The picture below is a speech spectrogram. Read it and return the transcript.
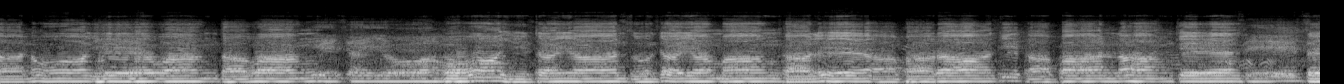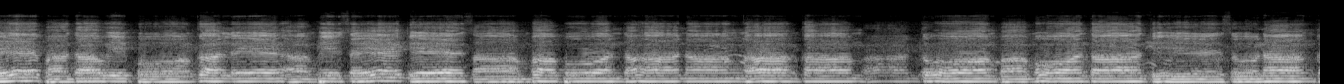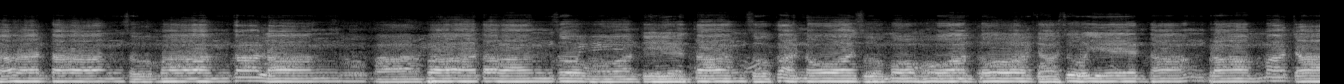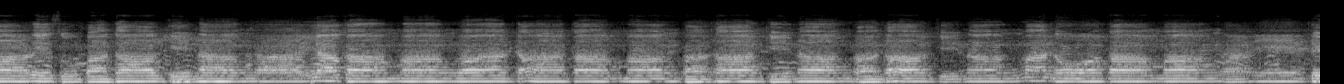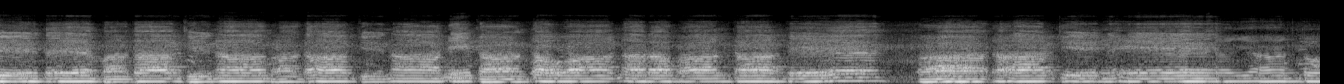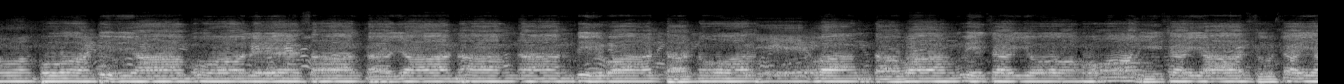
ตโนเยวังตวังอิจโยโอหิจยันสุจยมังกาเลอภาราทิตาปันลังเกสีเสปะทวิปุกะเลอภิเสเกสัมปพุนทานังอังคัมตัวปะมวนตาติสุนังกันตังสุมังกลัง สุปาปะตังสุโหติตังสุขโนสุโมโหตุจะสุเยนทังพรหมจาริสุปทานกินังกายกรรมังวันจากรรมังปะทานกินังปะทานกินังมโนกรรมังปานิ ปะทานกินังปะทานกินานิการตวานารพันตันเตปะทานกิเนชยันตัวปุติยามุเลสังกยานังนันทิวันตโนเอวังตวังวิจโยโหอิจยานสุจย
